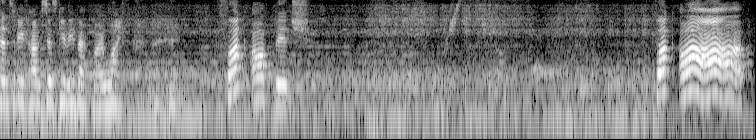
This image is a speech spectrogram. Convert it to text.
Intensity of how he says, give me back my wife. Fuck off, bitch. Fuck off!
